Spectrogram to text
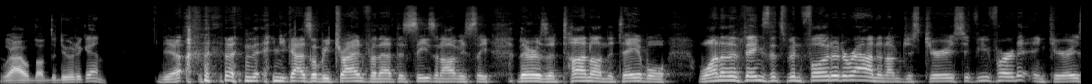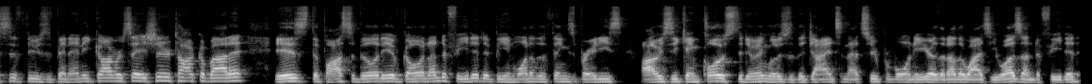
I would love to do it again. Yeah. and you guys will be trying for that this season. Obviously, there is a ton on the table. One of the things that's been floated around, and I'm just curious if you've heard it and curious if there's been any conversation or talk about it, is the possibility of going undefeated. It being one of the things Brady's obviously came close to doing, lose to the Giants in that Super Bowl in a year that otherwise he was undefeated.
